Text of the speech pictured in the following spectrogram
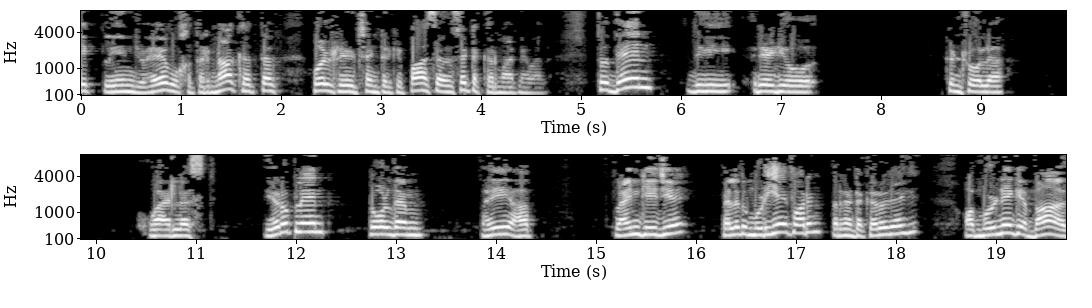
ایک پلین جو ہے وہ خطرناک حد تک ورلڈ ٹریڈ سینٹر کے پاس ہے اسے ٹکر مارنے والا تو then the radio controller, wireless aeroplane, told them, بھائی آپ کلائم کیجئے پہلے تو مڑیے فورن ورنہ ٹکر ہو جائے گی اور مڑنے کے بعد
